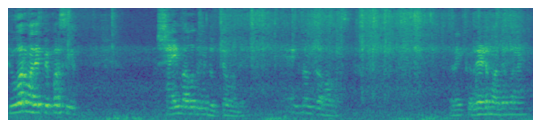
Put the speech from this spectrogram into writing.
प्युअरमध्ये पेपर सिल्क शाईन बघा तुम्ही दुपच्यामध्ये एकदम जबरदस्त. तर एक रेडमध्ये पण आहे.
